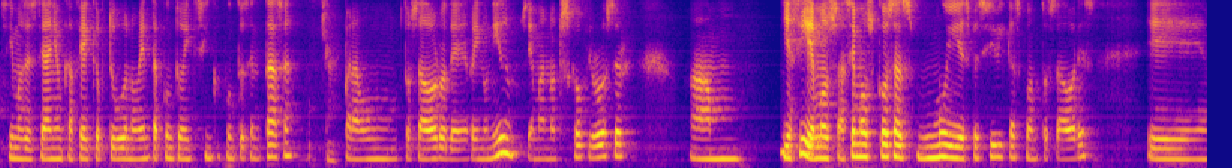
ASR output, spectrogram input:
Hicimos este año un café que obtuvo 90.25 puntos en taza para un tostador de Reino Unido, se llama Notch Coffee Roaster. y así hemos, hacemos cosas muy específicas con tostadores eh,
